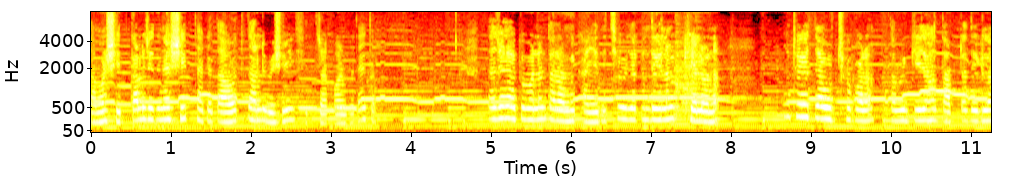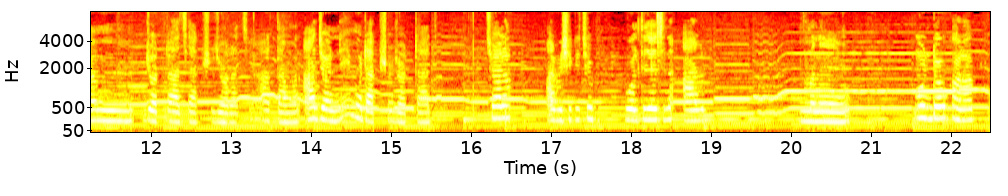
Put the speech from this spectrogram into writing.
তেমন শীতকালে যদি না শীত থাকে, তাও তো তাহলে বেশি শীতটা করবে, তাই তো? তার জন্য ওকে বললাম, তাহলে আমি খাইয়ে দিচ্ছি। ও যখন দেখলাম খেলো না। ঠিক আছে, যা উঠছো করা। তবে গিয়ে যখন তাপটা দেখলাম, জ্বরটা আছে, একশো জ্বর আছে। আর তেমন, আর জ্বর নেই, মোট একশো জ্বরটা আছে। চলো, আর বেশি কিছু বলতে চাইছি না। আর মানে মনটাও খারাপ।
